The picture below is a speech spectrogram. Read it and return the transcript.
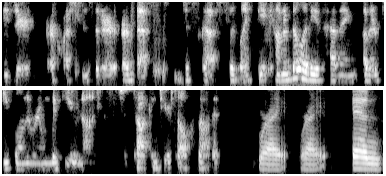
these are, are questions that are, are best discussed with like the accountability of having other people in the room with you not just talking to yourself about it. Right right. And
